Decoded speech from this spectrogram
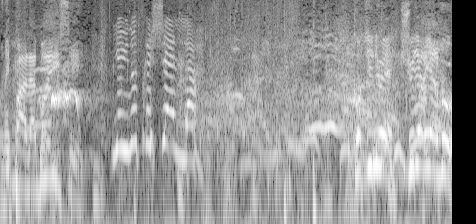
On n'est pas à l'abri ici. Il y a une autre échelle là Continuez Je suis derrière vous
